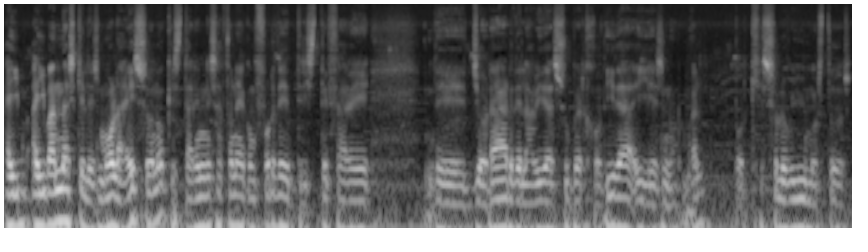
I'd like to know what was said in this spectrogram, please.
Hay, hay bandas que les mola eso, ¿no? Que estar en esa zona de confort, de tristeza, de, de llorar, de la vida súper jodida, y es normal, porque eso lo vivimos todos.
